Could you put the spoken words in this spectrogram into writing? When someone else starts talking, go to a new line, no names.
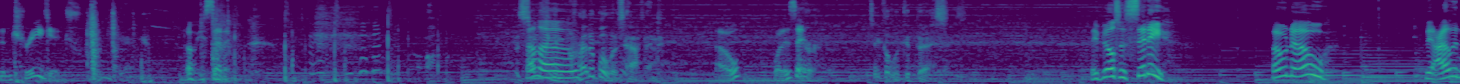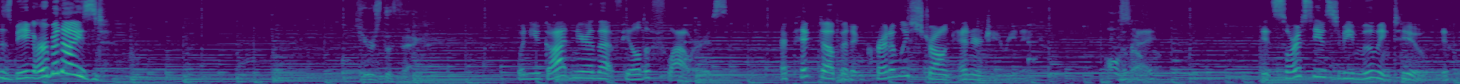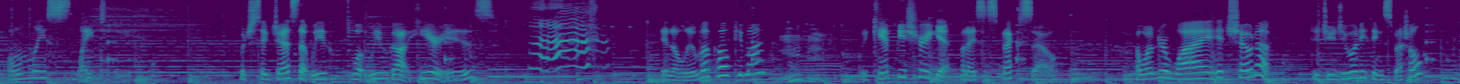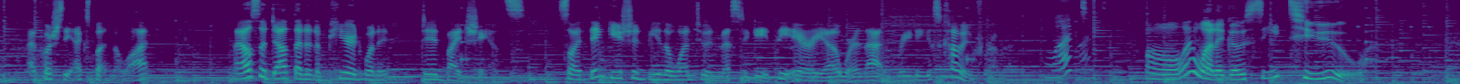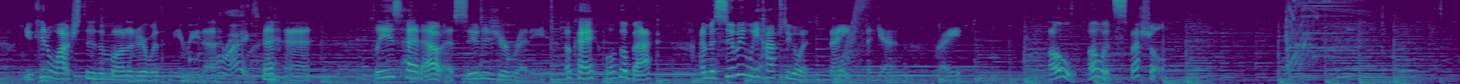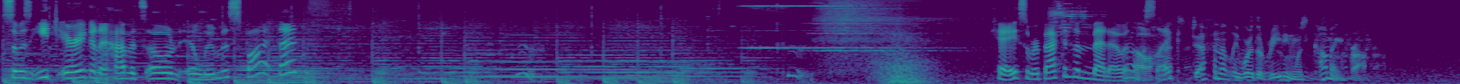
Intriguing.
Intriguing.
Oh, he said it.
Something
Hello.
incredible has happened.
Oh, what is it?
Here, take a look at this.
They built a city! Oh no! The island is being urbanized!
Here's the thing.
When you got near that field of flowers, I picked up an incredibly strong energy reading.
Also,
Okay. Its source seems to be moving too, if only slightly. Which suggests that we've what we've got here is an Illumina Pokemon?
mm-hmm.
We can't be sure yet, but I suspect so. I wonder why it showed up. Did you do anything special? I pushed the X button a lot. I also doubt that it appeared when it did by chance. So I think you should be the one to investigate the area where that reading is coming from.
What?
Oh, I want to go see too. You can watch through the monitor with me, Rita.
All right.
Please head out as soon as you're ready. Okay, we'll go back. I'm assuming we have to go at night again, right? Oh, oh, it's special. So is each area gonna have its own Illumina spot then? Okay, so we're back in the meadow, it
Well,
looks like.
that's definitely where the reading was coming from.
